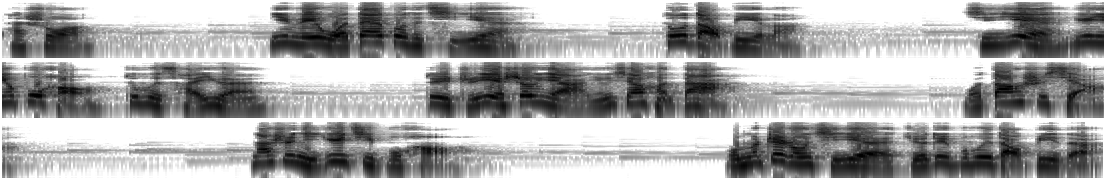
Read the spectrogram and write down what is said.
他说：“因为我待过的企业都倒闭了，企业运营不好就会裁员，对职业生涯影响很大。”我当时想，那是你运气不好。我们这种企业绝对不会倒闭的。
